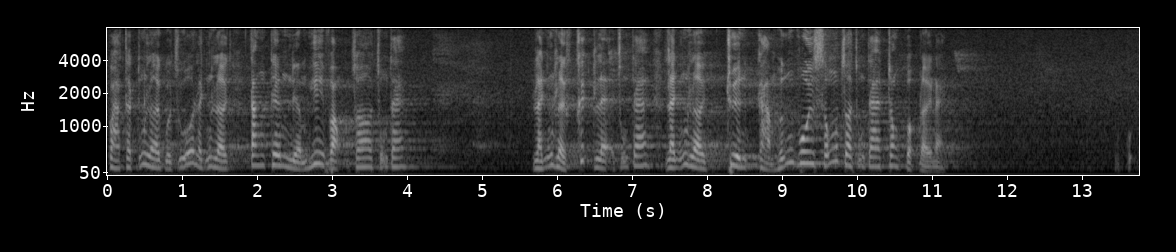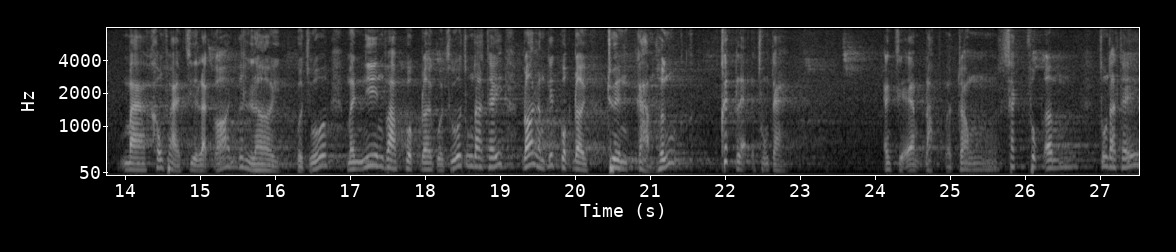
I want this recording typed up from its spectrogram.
Quả thật những lời của Chúa là những lời tăng thêm niềm hy vọng cho chúng ta. Là những lời khích lệ chúng ta, là những lời truyền cảm hứng vui sống cho chúng ta trong cuộc đời này mà không phải chỉ là có những cái lời của Chúa mà nhìn vào cuộc đời của Chúa chúng ta thấy đó là một cái cuộc đời truyền cảm hứng khích lệ chúng ta. Anh chị em đọc ở trong sách phúc âm, chúng ta thấy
